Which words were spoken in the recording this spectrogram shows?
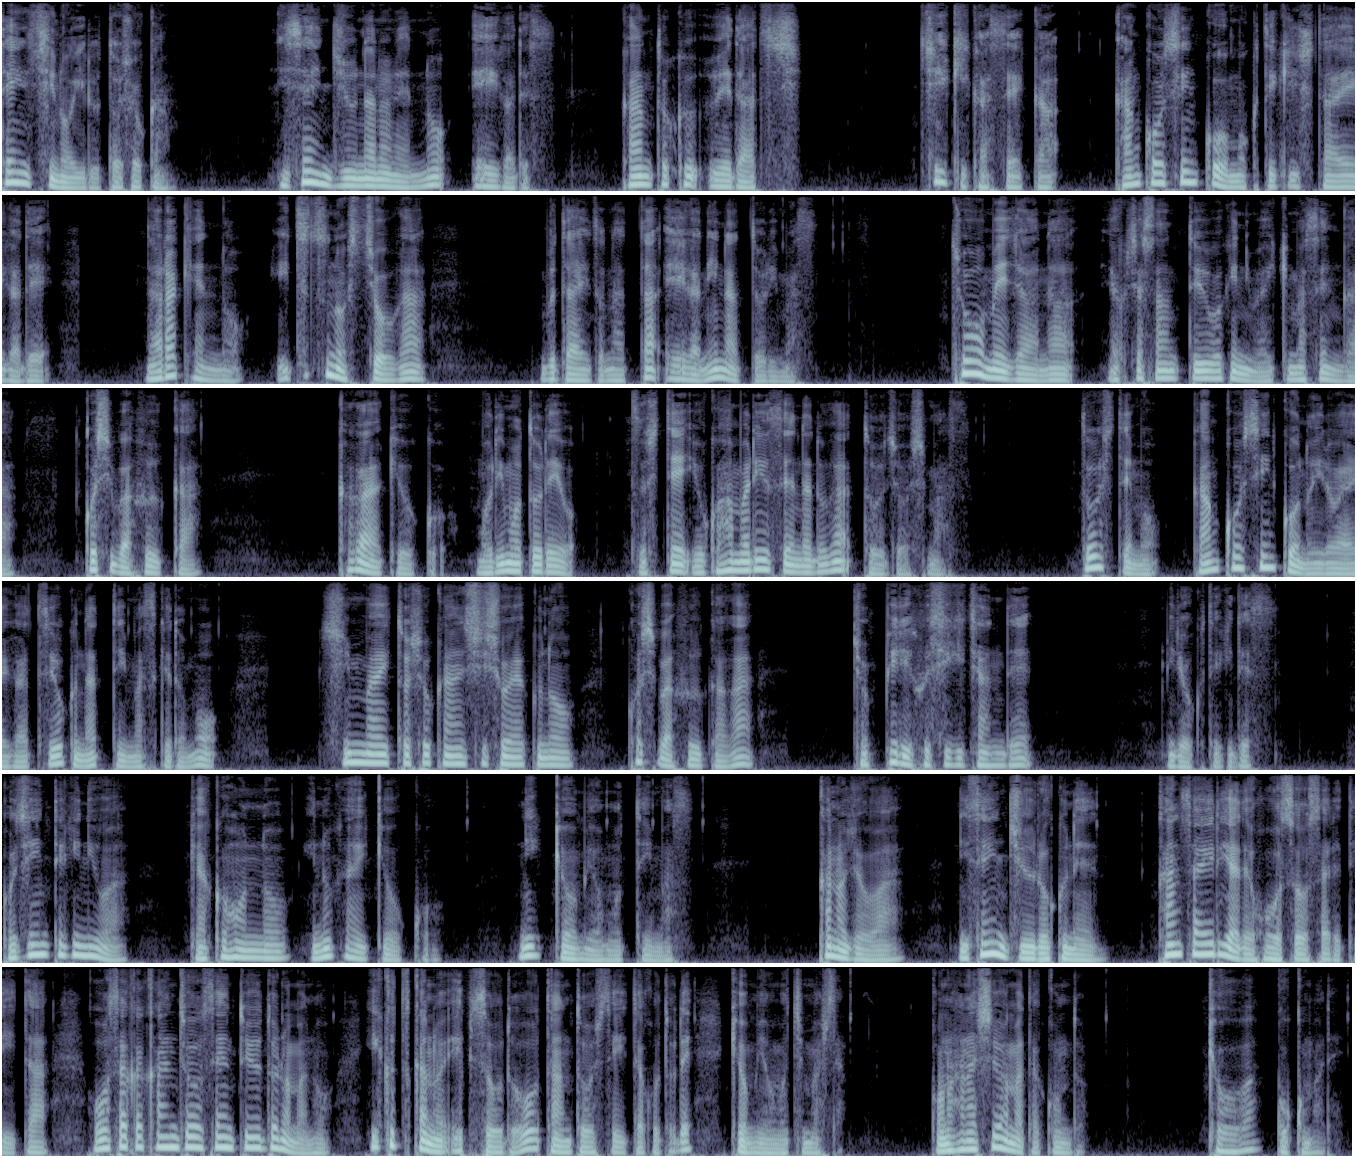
天使のいる図書館。2017年の映画です。監督上田敦地域活性化観光振興を目的した映画で奈良県の5つの市町が舞台となった映画になっております。超メジャーな役者さんというわけにはいきませんが小芝風花香川京子森本レオそして横浜流星などが登場します。どうしても観光振興の色合いが強くなっていますけども新米図書館司書役の小芝風花がちょっぴり不思議ちゃんで魅力的です個人的には脚本の犬飼京子に興味を持っています彼女は2016年関西エリアで放送されていた大阪環状線というドラマのいくつかのエピソードを担当していたことで興味を持ちました。この話はまた今度。今日はここまで。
